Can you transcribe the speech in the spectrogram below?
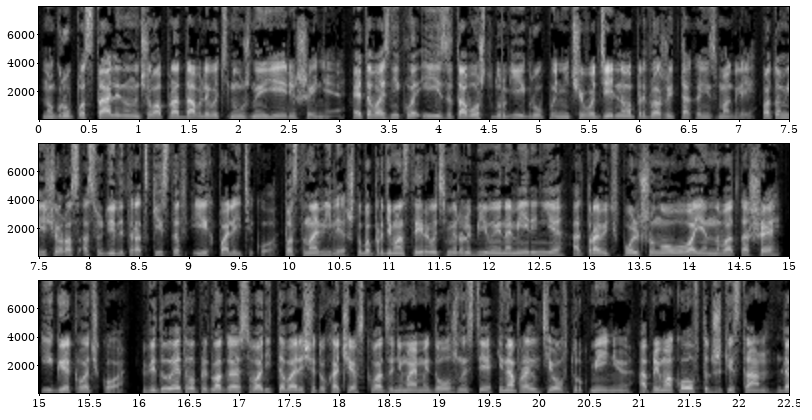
но группа Сталина начала продавливать нужные ей решения. Это возникло и из-за того, что другие группы ничего дельного предложить так и не смогли. Потом еще раз осудили троцкистов и их политику. Постановили, чтобы продемонстрировать миролюбивые намерения, отправить в Польшу нового военного атташе И.Г. Клочко. Ввиду этого предлагаю освободить товарища Тухачевского от занимаемой должности и направить его в Туркмению, а Примакова в Таджикистан для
